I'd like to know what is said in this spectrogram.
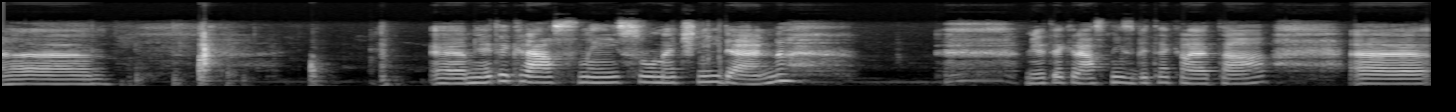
Eh, mějte krásný slunečný den. Mějte krásný zbytek léta. Eh,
